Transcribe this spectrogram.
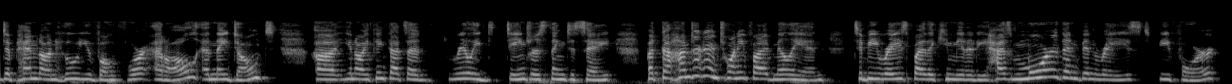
depend on who you vote for at all, and they don't. Uh, you know, I think that's a really dangerous thing to say. But the 125 million to be raised by the community has more than been raised before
